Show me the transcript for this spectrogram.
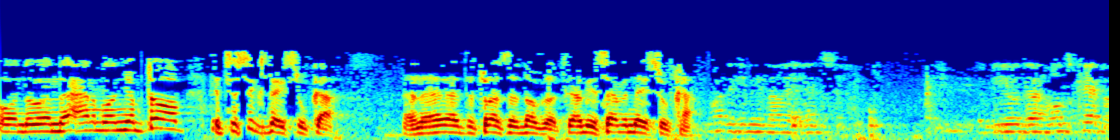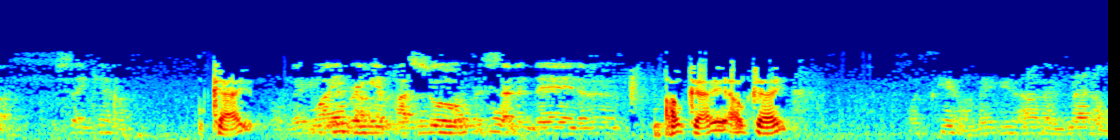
or on the, on the animal on Yom Tov, it's a six day sukkah. And uh, the Torah says no good. It's got to be a seven day sukkah. Why they give me another answer? The view that holds keva, the say keva. Okay, Why you bring in pasuk the seven day? okay, okay. What's keva? Maybe on a metal.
